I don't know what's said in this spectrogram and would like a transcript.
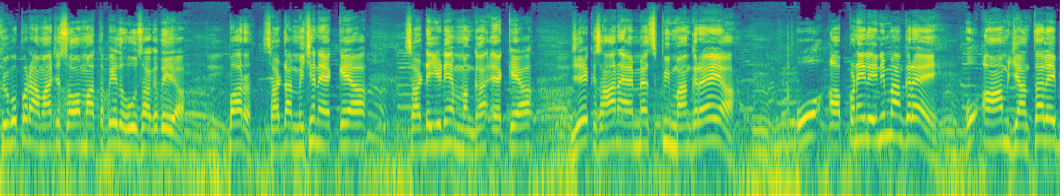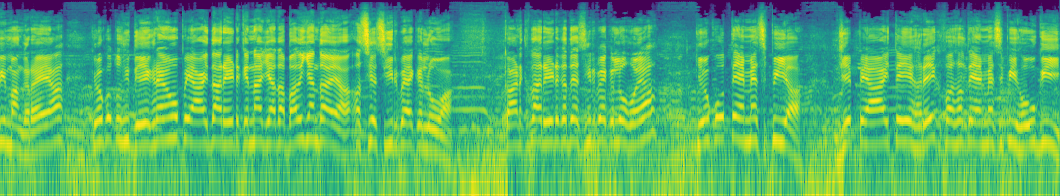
ਕਿਉਂਕਿ ਭਰਾਵਾਂ 'ਚ 100 ਮਤਭੇਦ ਹੋ ਸਕਦੇ ਆ। ਪਰ ਸਾਡਾ ਮਿਸ਼ਨ ਇੱਕ ਆ, ਸਾਡੇ ਜਿਹੜੀਆਂ ਮੰਗਾਂ ਇੱਕ ਆ। ਜੇ ਕਿਸਾਨ ਐਮਐਸਪੀ ਮੰਗ ਰਹੇ ਆ ਉਹ ਆਪਣੇ ਲਈ ਨਹੀਂ ਮੰਗ ਰਹੇ। ਉਹ ਆਮ ਜਨਤਾ ਲਈ ਵੀ ਮੰਗ ਰਹੇ ਆ। ਕਿਉਂਕਿ ਤੁਸੀਂ ਦੇਖ ਰਹੇ ਹੋ, ਪਿਆਜ਼ ਦਾ ਰੇਟ ਕਿੰਨਾ ਜ਼ਿਆਦਾ ਵੱਧ ਜਾਂਦਾ ਆ। 80 80 ਰੁਪਏ ਕਿਲੋ ਆ। ਕਣਕ ਦਾ ਰੇਟ ਕਦੇ 80 ਰੁਪਏ ਕਿਲੋ ਹੋਇਆ? ਕਿਉਂਕਿ ਉਹ ਤੇ ਐਮਐਸਪੀ ਆ। ਜੇ ਪਿਆਜ਼ ਤੇ ਹਰੇਕ ਫਸਲ ਤੇ ਐਮਐਸਪੀ ਹੋਊਗੀ,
